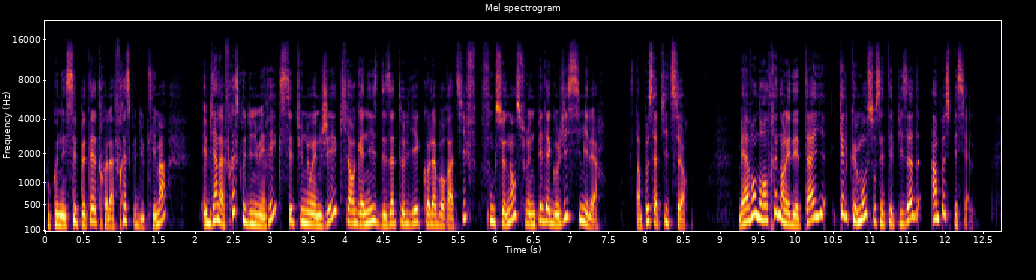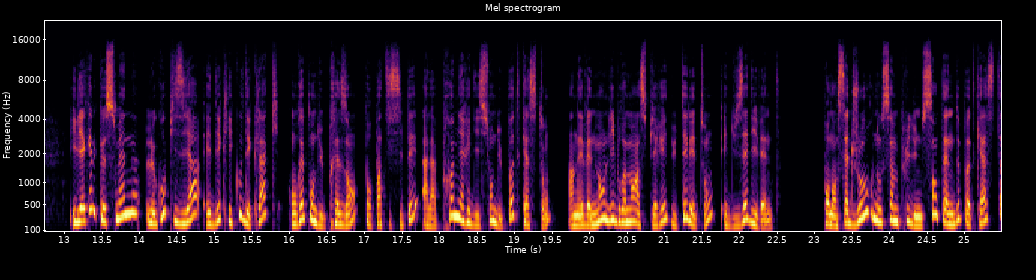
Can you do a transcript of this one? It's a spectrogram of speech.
Vous connaissez peut-être la fresque du climat Eh bien, la fresque du numérique, c'est une ONG qui organise des ateliers collaboratifs fonctionnant sur une pédagogie similaire. C'est un peu sa petite sœur. Mais avant de rentrer dans les détails, quelques mots sur cet épisode un peu spécial. Il y a quelques semaines, le groupe ISIA et Déclic ou Déclac ont répondu présent pour participer à la première édition du Podcaston, un événement librement inspiré du Téléthon et du Z-Event. Pendant sept jours, nous sommes plus d'une centaine de podcasts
